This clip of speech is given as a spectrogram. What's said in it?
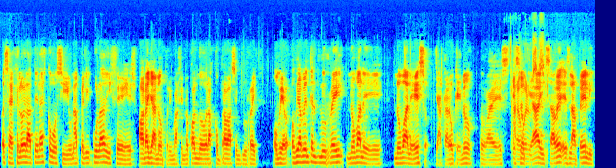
O sea, es que lo de la tela es como si una película dices. Ahora ya no, pero imagino cuando las comprabas en Blu-ray. Obvia- obviamente el Blu-ray no vale, no vale eso. Ya claro que no. Es, es Claro, lo bueno, que sí, hay, sí. ¿sabes? Es la peli.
